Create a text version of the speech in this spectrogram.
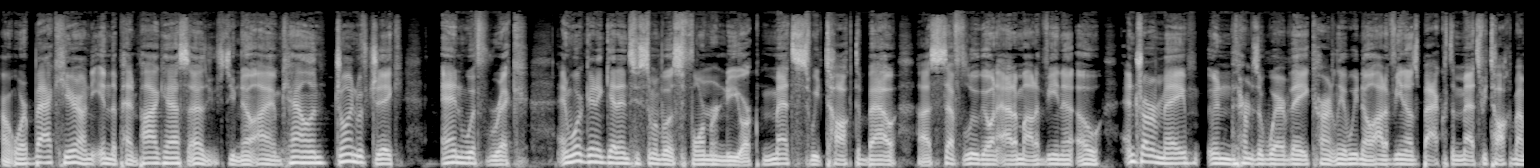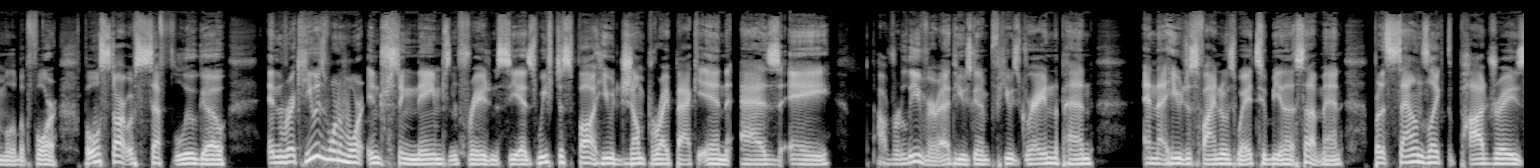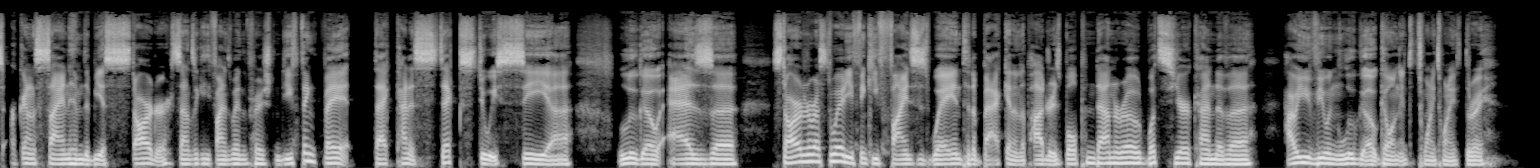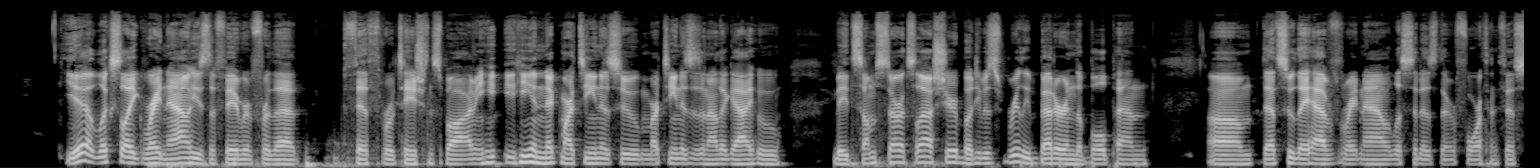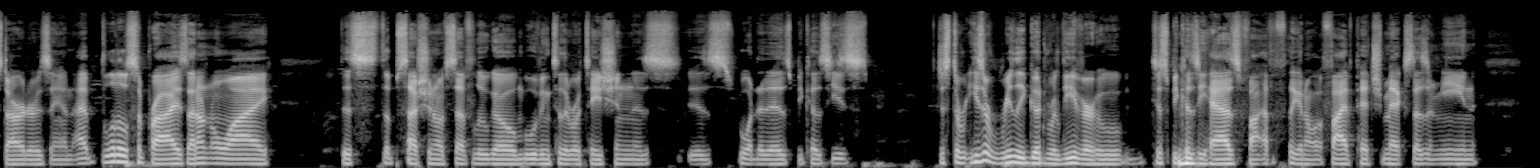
Right, we're back here on the In the Pen podcast. As you know, I am Callen, joined with Jake and with Rick, and we're going to get into some of those former New York Mets. We talked about uh, Seth Lugo and Adam Ottavino oh, and Trevor May in terms of where they currently. We know Ottavino's back with the Mets. We talked about him a little bit before, but we'll start with Seth Lugo. And Rick, he was one of the more interesting names in free agency as we just thought he would jump right back in as a, a reliever. He was going he was great in the pen and that he would just find his way to be in a setup man. But it sounds like the Padres are going to sign him to be a starter. It sounds like he finds way in the position. Do you think they that kind of sticks? Do we see uh, Lugo as a starter the rest of the way? Do you think he finds his way into the back end of the Padres bullpen down the road? What's your kind of uh, how are you viewing Lugo going into 2023? Yeah, it looks like right now he's the favorite for that fifth rotation spot. I mean, he he and Nick Martinez, who Martinez is another guy who made some starts last year, but he was really better in the bullpen. Um, that's who they have right now listed as their fourth and fifth starters, and I'm a little surprised. I don't know why this obsession of Seth Lugo moving to the rotation is is what it is because he's just a, he's a really good reliever who just because he has five you know a five pitch mix doesn't mean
